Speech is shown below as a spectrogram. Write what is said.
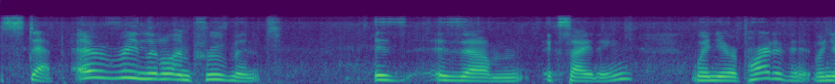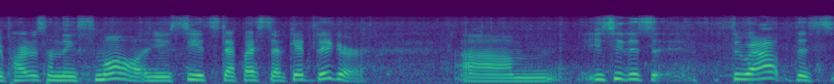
step, every little improvement is is um, exciting when you're a part of it. When you're part of something small and you see it step by step get bigger. Um, you see this throughout this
